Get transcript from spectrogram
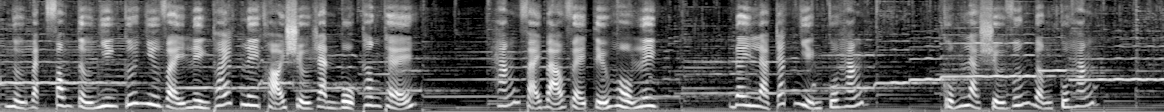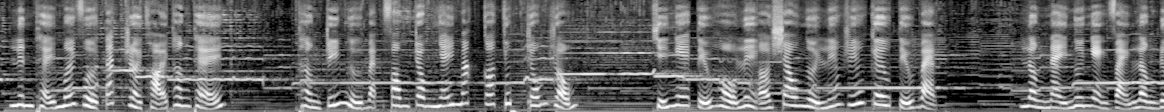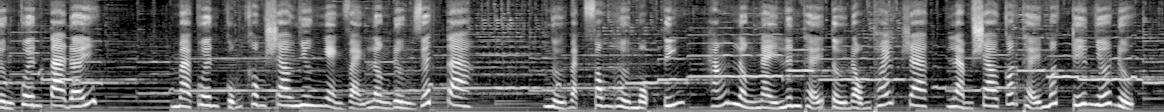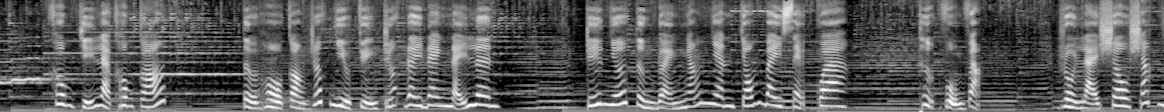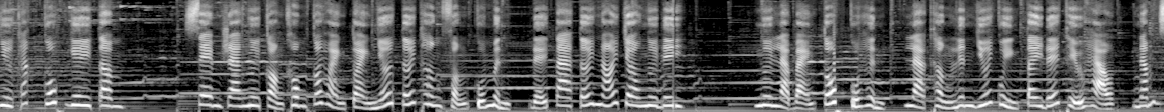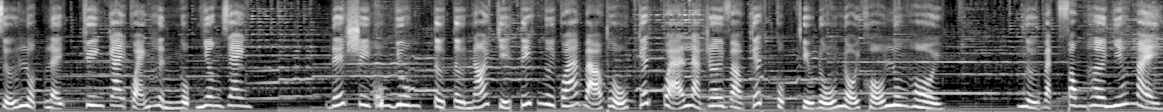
Ngự Bạch Phong tự nhiên cứ như vậy liền thoát ly khỏi sự rành buộc thân thể. Hắn phải bảo vệ tiểu hồ ly. Đây là trách nhiệm của hắn, Cũng là sự vướng bận của hắn. Linh thể mới vừa tách rời khỏi thân thể. Thần trí ngự Bạch Phong trong nháy mắt có chút trống rỗng. Chỉ nghe tiểu hồ ly ở sau người liếu riếu kêu, tiểu bạc, Lần này ngươi ngàn vạn lần đừng quên ta đấy. Mà quên cũng không sao nhưng ngàn vạn lần đừng giết ta. Ngự Bạch Phong hừ một tiếng, Hắn lần này linh thể tự động thoát ra, Làm sao có thể mất trí nhớ được? Không chỉ là không có, Tự hồ còn rất nhiều chuyện trước đây đang nảy lên. Trí nhớ từng đoạn ngắn nhanh chóng bay xẹt qua. Thực vụn vặt. Rồi lại sâu sắc như khắc cốt ghi tâm. Xem ra ngươi còn không có hoàn toàn nhớ tới thân phận của mình, Để ta tới nói cho ngươi đi. Ngươi là bạn tốt của hình, Là thần linh dưới quyền Tây Đế Thiểu Hạo, Nắm giữ luật lệ, Chuyên cai quản hình ngục nhân gian. Đế si ung dung Từ từ nói chỉ tiếc ngươi quá bảo thủ, Kết quả là rơi vào kết cục chịu đủ nỗi khổ luân hồi. Ngự Bạch Phong hơi nhíu mày.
